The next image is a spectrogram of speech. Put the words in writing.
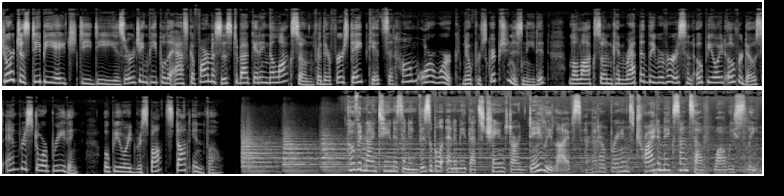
Georgia's DBHDD is urging people to ask a pharmacist about getting naloxone for their first aid kits at home or work. No prescription is needed. Naloxone can rapidly reverse an opioid overdose and restore breathing. Opioidresponse.info. COVID 19 is an invisible enemy that's changed our daily lives and that our brains try to make sense of while we sleep.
